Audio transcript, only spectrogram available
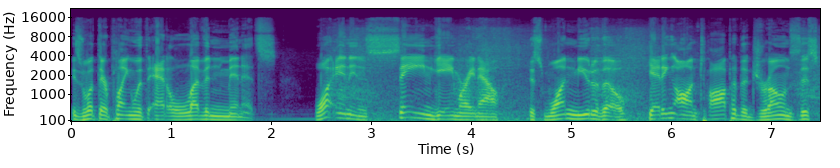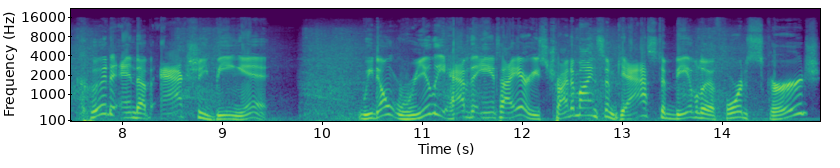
is what they're playing with at 11 minutes. What an insane game right now. This one Muta, though, getting on top of the drones. This could end up actually being it we don't really have the anti-air. He's trying to mine some gas to be able to afford Scourge,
